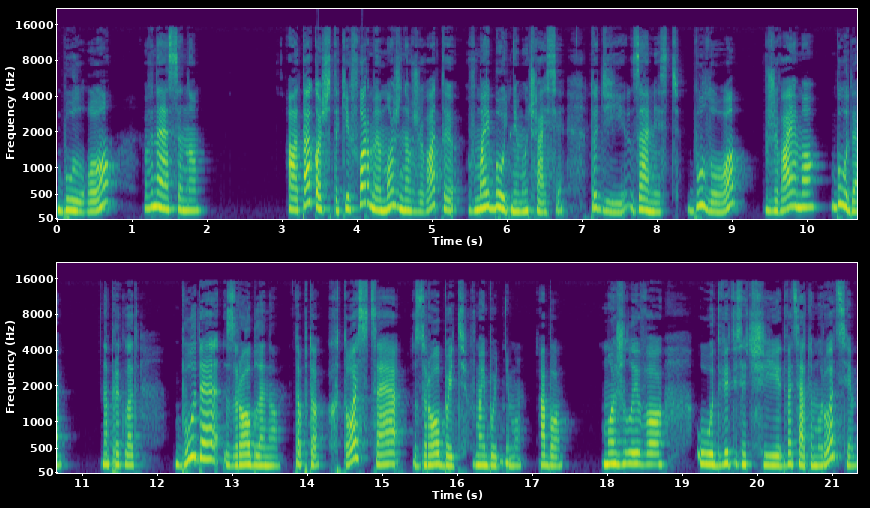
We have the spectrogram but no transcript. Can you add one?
Було внесено. А також такі форми можна вживати в майбутньому часі. Тоді замість було вживаємо буде. Наприклад, буде зроблено, тобто хтось це зробить в майбутньому. Або, можливо, у 2020 році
